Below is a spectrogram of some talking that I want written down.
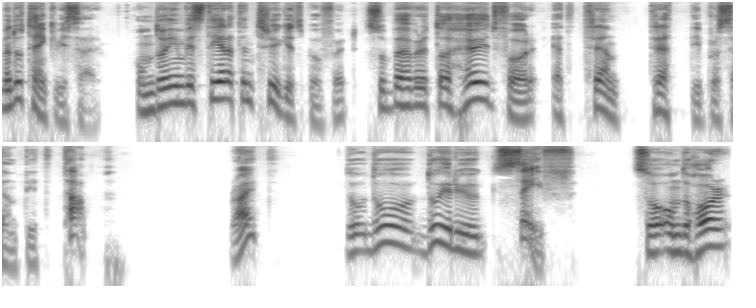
Men då tänker vi så här, om du har investerat en trygghetsbuffert så behöver du ta höjd för ett 30-procentigt tapp. Right? Då, då, då är du ju safe. Så om du, har,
